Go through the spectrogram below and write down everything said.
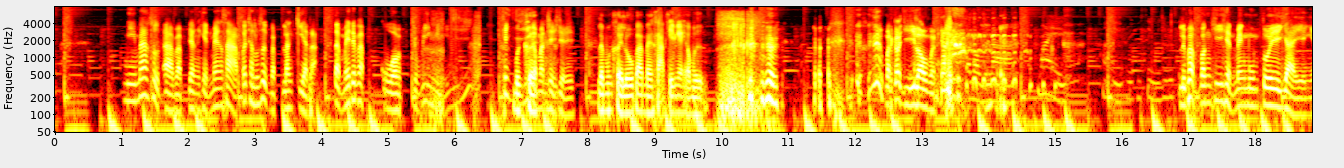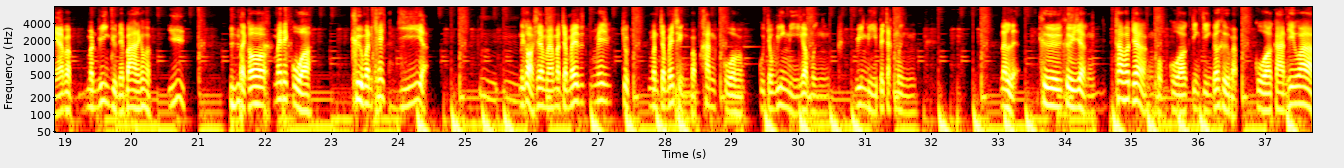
มีมากสุดอะแบบอย่างเห็นแมงสาบก็จะรู้สึกแบบรังเกียจอะแต่ไม่ได้แบบกลัวแบบจะวิ่งหนีแค่มึงยี้เคยกับมันเฉยแล้วมึงเคยรู้ป่ะแมงสาบคิดไงกับมึงๆมันก็ยี้เราเหมือนกันตลอดเวลาไม่ไม่มันคือสิ่งมีชีวิตหรือแบบบางทีเห็นแมงมุมตัวใหญ่ๆอย่างเงี้ย แบบมันวิ่งอยู่ในบ้านก็แบบยี่แต่ก็ไม่ได้กลัว คือมันแค่ยี้อะอืมอืมนึกออกใช่ไหมมันจะไม่ไม่จุดมันจะไม่ถึงแบบขั้นกลัวแบบกูจะวิ่งหนีกับมึง วิ่งหนีไปจากมึง นั่นแหละ คือคืออย่างถ้าอย่างผมกลัวจริง ๆ ก็คือแบบกลัวการที่ว่า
